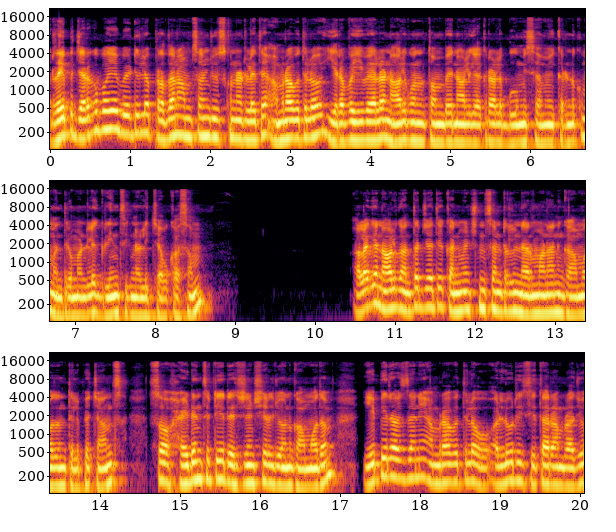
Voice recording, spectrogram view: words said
రేపు జరగబోయే భేటీలో ప్రధాన అంశం చూసుకున్నట్లయితే అమరావతిలో ఇరవై వేల నాలుగు వందల తొంభై నాలుగు ఎకరాల భూమి సమీకరణకు మంత్రిమండలి గ్రీన్ సిగ్నల్ ఇచ్చే అవకాశం అలాగే నాలుగు అంతర్జాతీయ కన్వెన్షన్ సెంటర్ల నిర్మాణానికి ఆమోదం తెలిపే chance. So high density residential జోన్కు ఆమోదం. ఏపీ రాజధాని అమరావతిలో అల్లూరి సీతారామరాజు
